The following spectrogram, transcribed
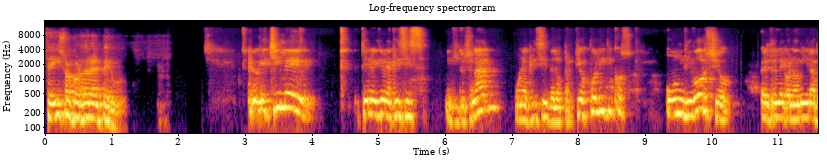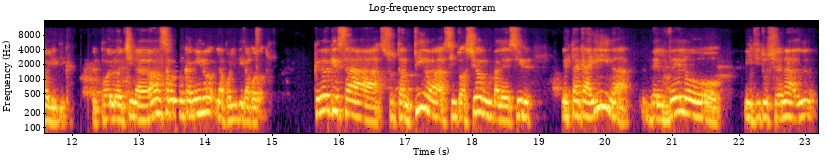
te hizo acordar al Perú. Creo que Chile tiene una crisis institucional, una crisis de los partidos políticos, un divorcio entre la economía y la política. El pueblo de Chile avanza por un camino, la política por otro. Creo que esa sustantiva situación, vale decir, esta caída del velo institucional,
